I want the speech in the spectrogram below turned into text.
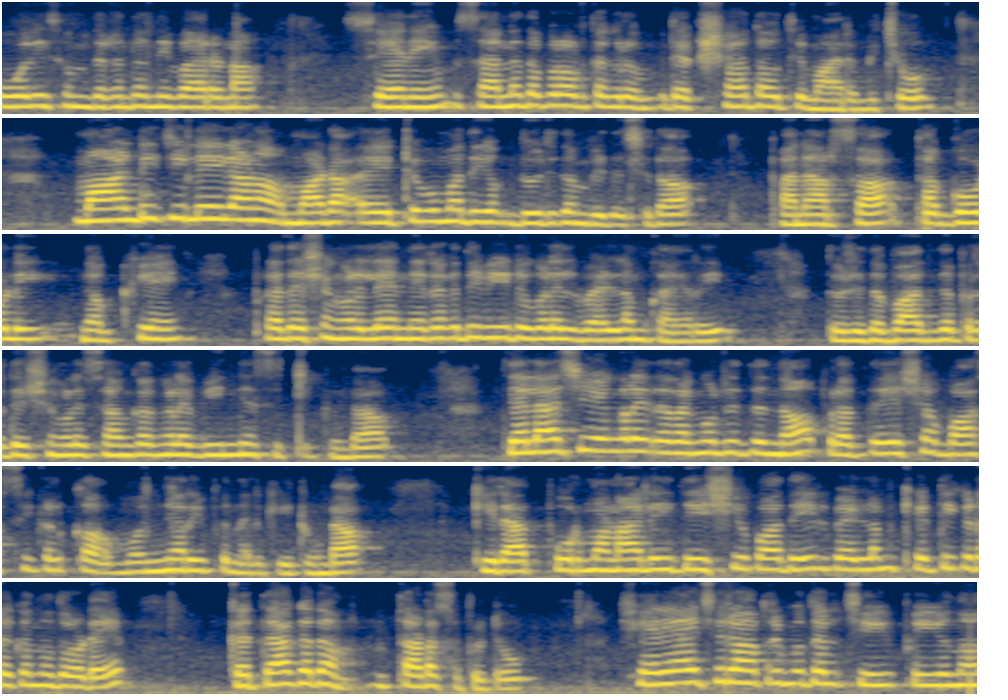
പോലീസും ദുരന്ത നിവാരണ സേനയും സന്നദ്ധ പ്രവർത്തകരും രക്ഷാദൗത്യം ആരംഭിച്ചു. മാണ്ഡി ജില്ലയിലാണ് മഴ ഏറ്റവും അധികം ദുരിതം വിതച്ചത്. പനാർസ തഗോളി നഖ്യേൻ പ്രദേശങ്ങളിലെ നിരവധി വീടുകളിൽ വെള്ളം കയറി. ദുരിതബാധിത പ്രദേശങ്ങളിൽ സംഘങ്ങളെ വിന്യസിച്ചിട്ടുണ്ട്. ജലാശയങ്ങളിൽ ഇറങ്ങരുതെന്ന് പ്രദേശവാസികൾക്ക് മുന്നറിയിപ്പ് നൽകിയിട്ടുണ്ട്. കിരാത്പൂർ മണാലി ദേശീയപാതയിൽ വെള്ളം കെട്ടിക്കിടക്കുന്നതോടെ ഗതാഗതം തടസ്സപ്പെട്ടു. ശനിയാഴ്ച രാത്രി മുതൽ പെയ്യുന്ന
